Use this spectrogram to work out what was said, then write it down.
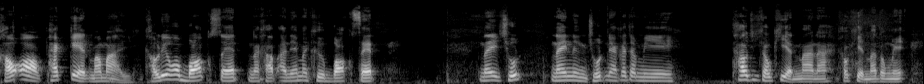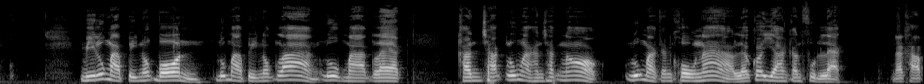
เขาออกแพ็กเกจมาใหม่ เขาเรียกว่าบล็อกเซตนะครับ อันนี้มันคือบล็อกเซต ในชุดในหนึ่งชุดเนี่ยก็จะมีเท่าที่เขาเขียนมานะ เขาเขียนมาตรงนี้ มีลูกหมากปีกนกบน ลูกหมากปีกนกล่าง ลูกหมากแหลก คันชักลูกหมากคันชักนอก ลูกหมากกันโครงหน้า แล้วก็ยางกันฝุ่นแหลกนะครับ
